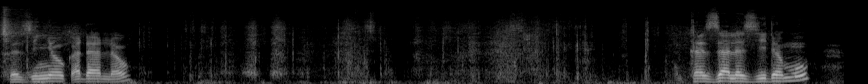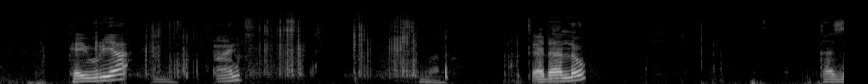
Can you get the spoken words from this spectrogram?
በዚህኛው ቀዳለው ከዛ ለዚህ ደግሞ ከዩሪያ አንድ ቀዳለው ከዛ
